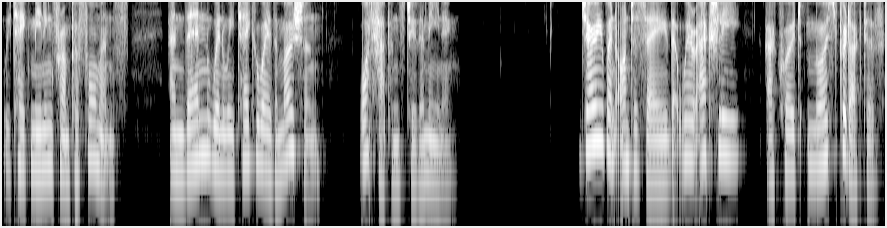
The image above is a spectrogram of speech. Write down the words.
we take meaning from performance, and then when we take away the motion, what happens to the meaning? Jerry went on to say that we're actually, I quote, most productive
